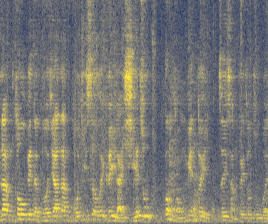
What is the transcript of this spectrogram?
让周边的国家、让国际社会可以来协助，共同面对这一场非洲猪瘟。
